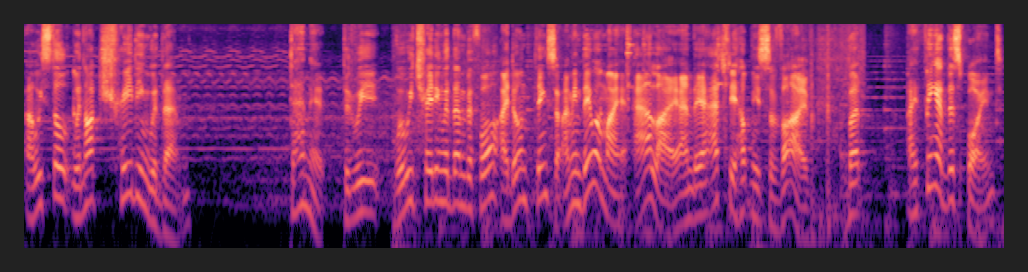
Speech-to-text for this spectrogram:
Are we still- we're not trading with them. Damn it. Did we... Were we trading with them before? I don't think so. I mean, they were my ally, and they actually helped me survive. But I think at this point,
